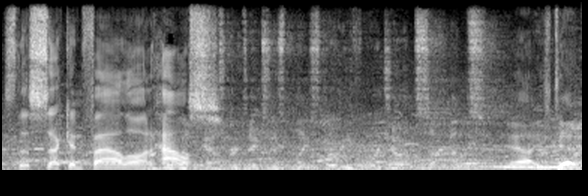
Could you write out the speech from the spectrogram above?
It's the second foul on House. Yeah, he's dead.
